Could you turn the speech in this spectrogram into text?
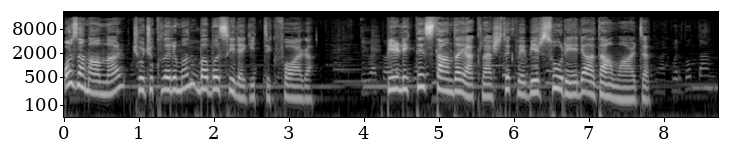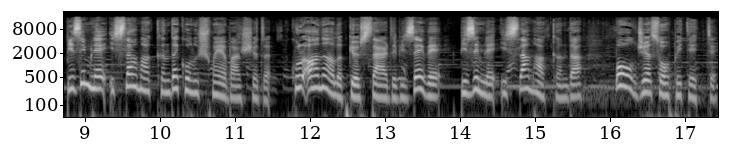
O zamanlar çocuklarımın babasıyla gittik fuara. Birlikte standa yaklaştık ve bir Suriyeli adam vardı. Bizimle İslam hakkında konuşmaya başladı. Kur'an'ı alıp gösterdi bize ve bizimle İslam hakkında bolca sohbet etti.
